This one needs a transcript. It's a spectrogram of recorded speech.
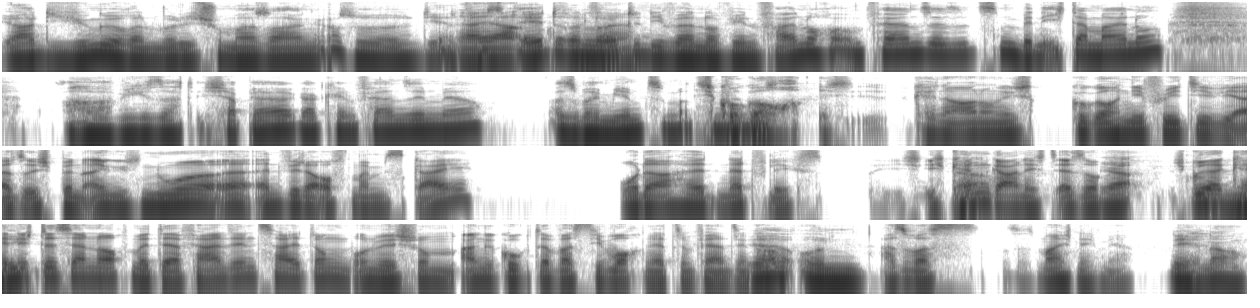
Ja, die Jüngeren würde ich schon mal sagen. Also die etwas ja, auf älteren Leute, die werden auf jeden Fall noch am Fernseher sitzen, bin ich der Meinung. Aber wie gesagt, ich habe ja gar kein Fernsehen mehr. Also bei mir im Zimmer. Ich gucke auch, ich, keine Ahnung, ich gucke auch nie Free TV. Also ich bin eigentlich nur äh, entweder auf meinem Sky oder halt Netflix. Ich, ich kenne Ja. gar nichts. Also Ja, früher kenne ich das ja noch mit der Fernsehzeitung und mir schon angeguckt habe, was die Wochen jetzt im Fernsehen Ja, kommt. und Also was, das mache ich nicht mehr. nee, genau.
